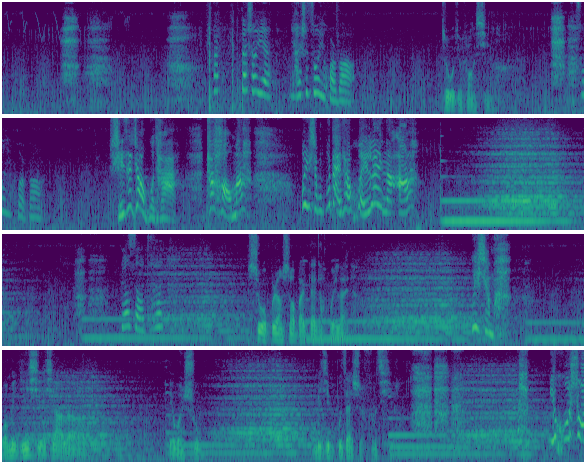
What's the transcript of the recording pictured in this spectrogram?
哎，大少爷，你还是坐一会儿吧。这我就放心了。坐一会儿吧。谁在照顾他？他好吗？为什么不带他回来呢？啊！表嫂，她是我不让少白带她回来的。为什么？我们已经写下了离婚书，我们已经不再是夫妻了。你胡说！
